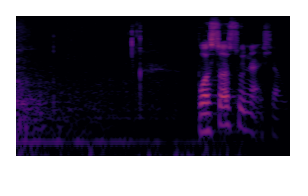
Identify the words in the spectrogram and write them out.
Puasa sunat syawal.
